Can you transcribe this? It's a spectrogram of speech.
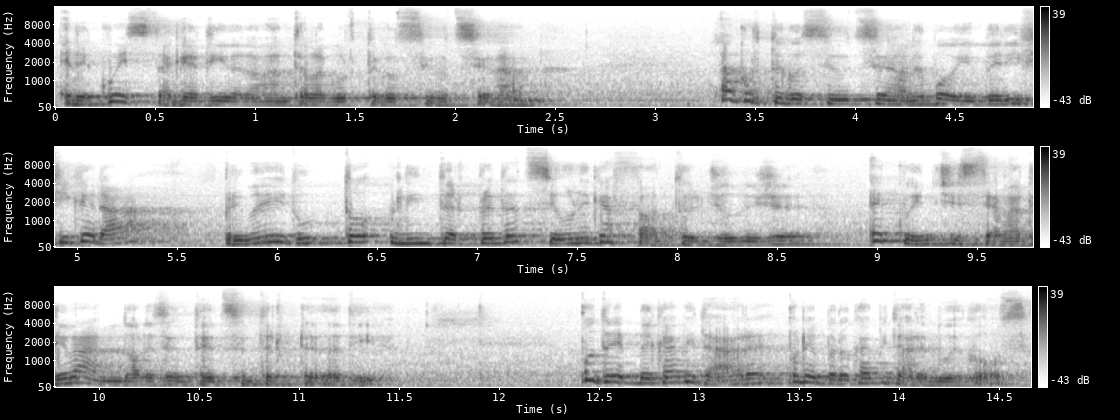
Ed è questa che arriva davanti alla Corte Costituzionale. La Corte Costituzionale poi verificherà prima di tutto l'interpretazione che ha fatto il giudice e quindi ci stiamo arrivando alle sentenze interpretative potrebbe capitare, potrebbero capitare due cose.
